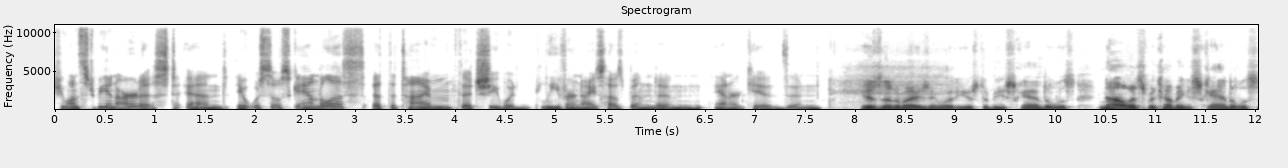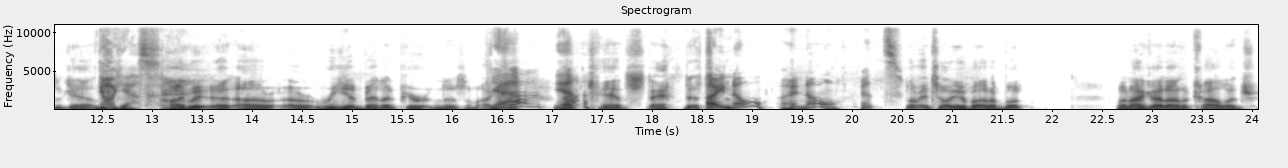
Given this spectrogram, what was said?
She wants to be an artist. And it was so scandalous at the time that she would leave her nice husband and, and her kids. And Isn't it amazing what used to be scandalous? Now it's becoming scandalous again. oh, yes. I, uh, uh, uh, reinvented Puritanism. I Yeah, can't, yeah. I can't stand it. I know. I know. It's, Let me tell you about a book. When I got out of college,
